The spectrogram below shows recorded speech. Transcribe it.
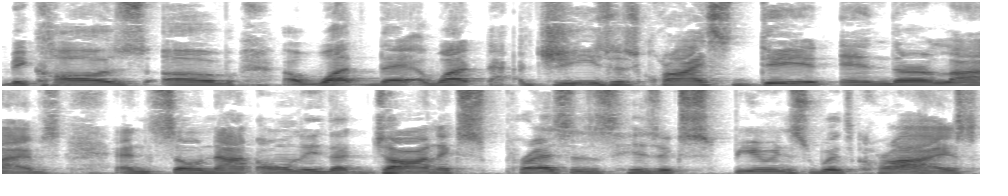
because of what they, what Jesus Christ did in their lives. And so not only that John expresses his experience with Christ,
